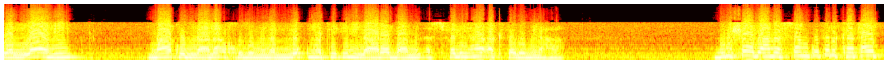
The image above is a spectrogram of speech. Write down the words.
والله ما كنا نأخذ من اللقمة إلا ربى من أسفلها أكثر منها ጉርሻ ባነሳን ቁጥር ከታች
